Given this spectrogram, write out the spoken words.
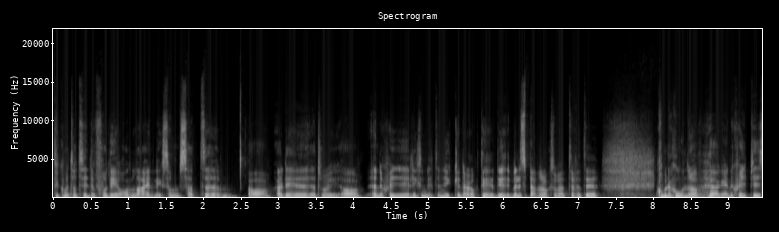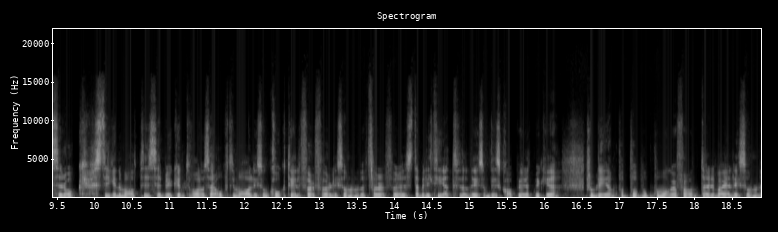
det kommer ta tid att få det online. Liksom, så att, eh, ja, det, jag tror ja, energi är liksom lite nyckeln där och det, det är väldigt spännande också för att, för att det, kombinationen av höga energipriser och stigande matpriser brukar inte vara någon så optimal liksom, cocktail för, för liksom, för, för stabilitet. Det, liksom, det skapar ju rätt mycket problem på, på, på många fronter vad gäller liksom,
